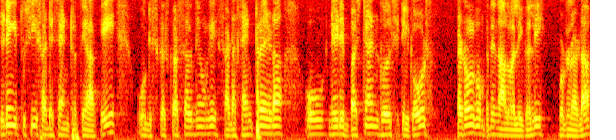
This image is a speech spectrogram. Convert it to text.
ਜਿਹੜੀਆਂ ਕਿ ਤੁਸੀਂ ਸਾਡੇ ਸੈਂਟਰ ਤੇ ਆ ਕੇ ਉਹ ਡਿਸਕਸ ਕਰ ਸਕਦੇ ਹੋਗੇ। ਸਾਡਾ ਸੈਂਟਰ ਹੈ ਜਿਹੜਾ, ਉਹ ਨੇੜੇ bus stand, Royal City Road. Petrol pump ਦੇ ਨਾਲ ਵਾਲੀ ਗਲੀ, ਬੁਢਲਾਡਾ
